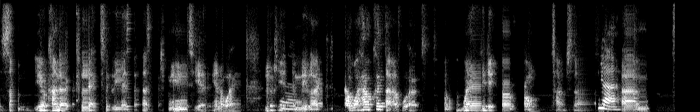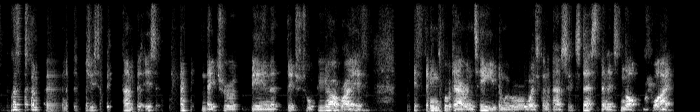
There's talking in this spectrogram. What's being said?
some, you know, kind of collectively as, as a community in a way, look yeah. at it and be like, oh, well, how could that have worked? Where did it go wrong? Type stuff. Yeah. Um, because kind of, as you said, kind of is nature of being a digital PR, right? If if things were guaranteed and we were always going to have success, then it's not quite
